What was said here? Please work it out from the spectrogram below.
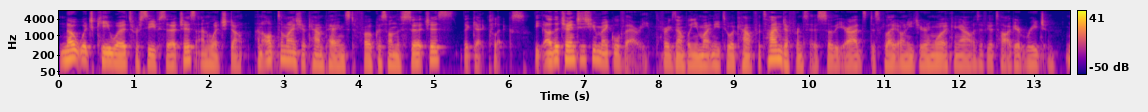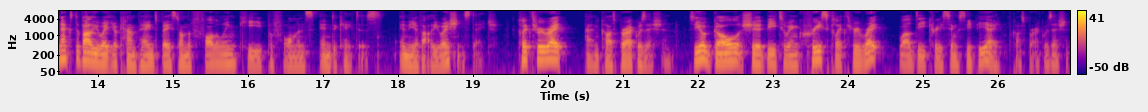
Note which keywords receive searches and which don't, and optimize your campaigns to focus on the searches that get clicks. The other changes you make will vary. For example, you might need to account for time differences so that your ads display only during working hours of your target region. Next, evaluate your campaigns based on the following key performance indicators in the evaluation stage click through rate and cost per acquisition. So, your goal should be to increase click through rate while decreasing CPA, cost per acquisition.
